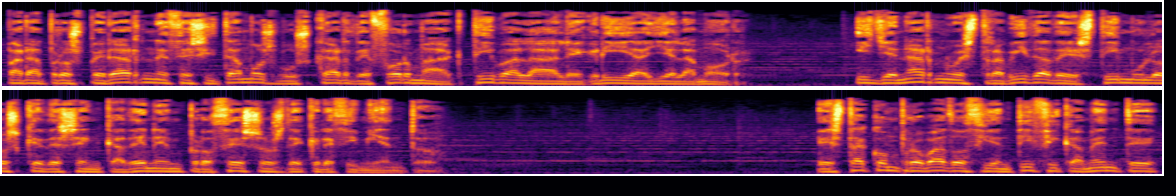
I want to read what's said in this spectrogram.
Para prosperar necesitamos buscar de forma activa la alegría y el amor, y llenar nuestra vida de estímulos que desencadenen procesos de crecimiento. Está comprobado científicamente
